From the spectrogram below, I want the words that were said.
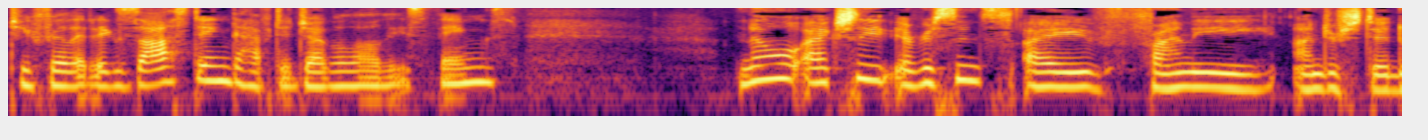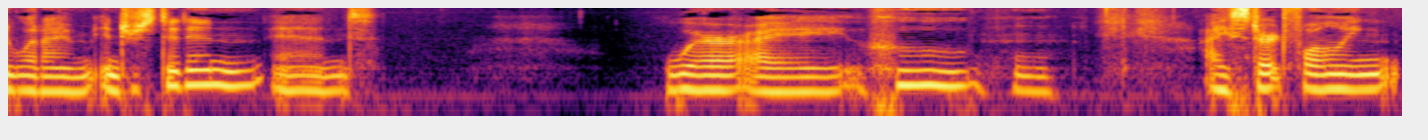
do you feel it exhausting to have to juggle all these things? No actually ever since i finally understood what i'm interested in and where i who hmm, I start following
